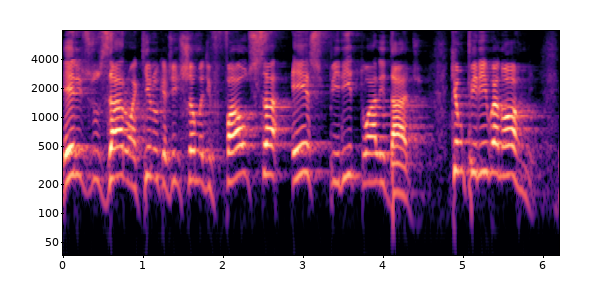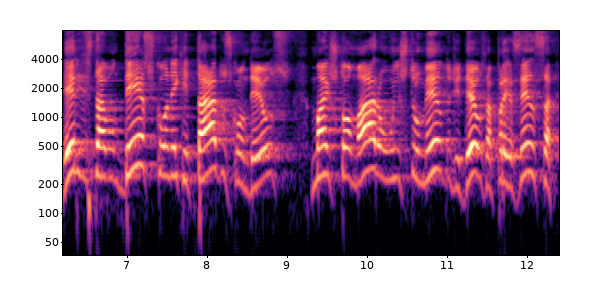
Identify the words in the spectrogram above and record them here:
Eles usaram aquilo que a gente chama de falsa espiritualidade, que é um perigo enorme. Eles estavam desconectados com Deus, mas tomaram um instrumento de Deus, a presença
